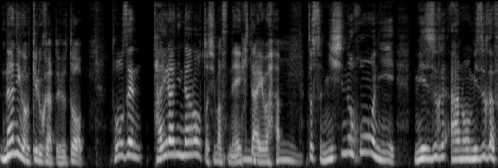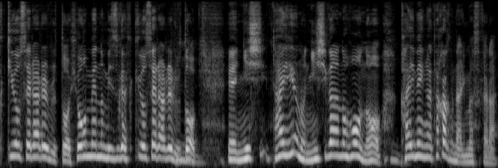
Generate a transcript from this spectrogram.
何が起きるかというと、当然平らになろうとしますね、液体は。うんうん、そうすると西の方に水が、あの、水が吹き寄せられると、表面の水が吹き寄せられると、うん、え西、太平洋の西側の方の海面が高くなりますから、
